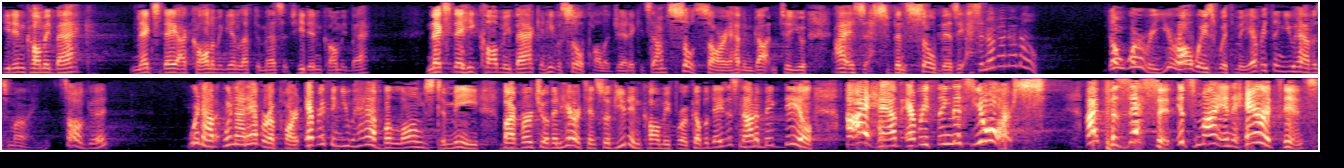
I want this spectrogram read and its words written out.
He didn't call me back. Next day, I called him again, left a message. He didn't call me back. Next day, he called me back and he was so apologetic. He said, I'm so sorry I haven't gotten to you. I, have been so busy. I said, No, no, no, no. Don't worry. You're always with me. Everything you have is mine. It's all good. We're not, we're not ever apart. Everything you have belongs to me by virtue of inheritance. So if you didn't call me for a couple of days, it's not a big deal. I have everything that's yours. I possess it. It's my inheritance.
